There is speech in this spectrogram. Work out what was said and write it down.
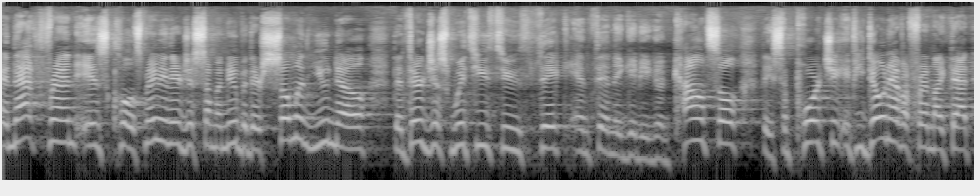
and that friend is close. Maybe they're just someone new, but there's someone you know that they're just with you through thick and thin. They give you good counsel, they support you. If you don't have a friend like that,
